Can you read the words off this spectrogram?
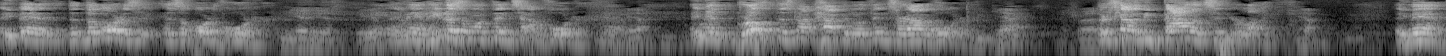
amen, the, the Lord is, is a Lord of order. Yeah, yeah. Amen. He doesn't want things out of order. Yeah. Amen. Growth does not happen when things are out of order. Yeah. Right. There's got to be balance in your life. Yeah. Amen.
